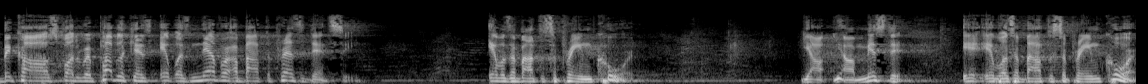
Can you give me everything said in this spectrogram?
Because for the Republicans, it was never about the presidency. It was about the Supreme Court. Y'all, y'all missed it. it. It was about the Supreme Court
